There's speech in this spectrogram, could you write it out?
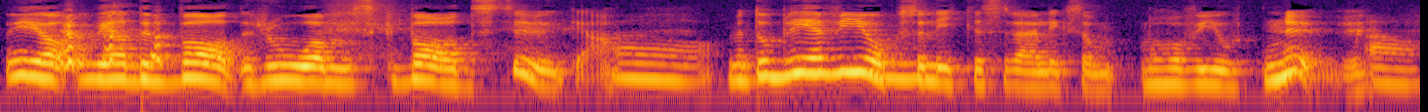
Ja, och vi hade bad, romsk badstuga. Ja. Men då blev vi ju också lite sådär liksom, vad har vi gjort nu? Ja.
